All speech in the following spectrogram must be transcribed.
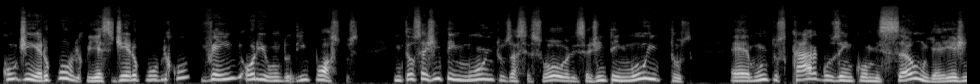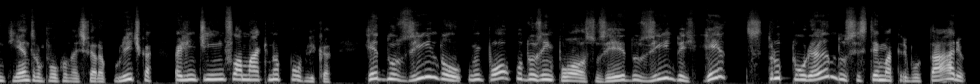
com dinheiro público, e esse dinheiro público vem oriundo de impostos. Então, se a gente tem muitos assessores, se a gente tem muitos, é, muitos cargos em comissão, e aí a gente entra um pouco na esfera política, a gente infla a máquina pública. Reduzindo um pouco dos impostos, reduzindo e reestruturando o sistema tributário,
